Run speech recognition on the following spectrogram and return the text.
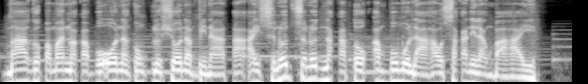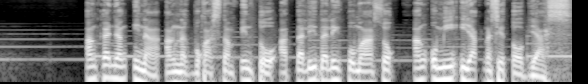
Bago pa man makabuo ng konklusyon ng binata ay sunod-sunod na katok ang bumulahaw sa kanilang bahay. Ang kanyang ina ang nagbukas ng pinto at dali-daling pumasok ang umiiyak na si Tobias.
